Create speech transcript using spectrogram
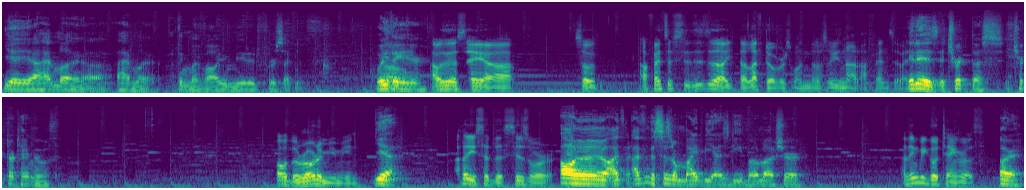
Yeah, yeah. I had my, uh, I had my, I think my volume muted for a second. What do you Oh, think here? I was gonna say uh, so offensive. This is a, a leftovers one though, so he's not offensive. I It think. is. It tricked us. It tricked our Tangrowth. Oh, the Rotom, you mean? Yeah. I thought you said the Scizor. Oh no, no, no. I, I think the Scizor might be SD, but I'm not sure. I think we go Tangrowth. Okay.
